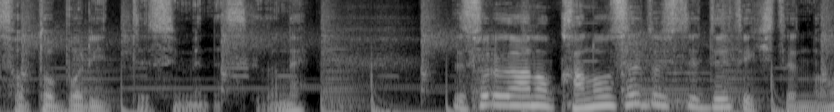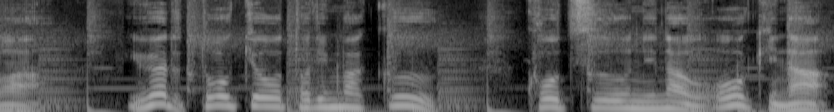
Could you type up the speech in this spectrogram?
外堀って水面ですけどね。でそれがあの可能性として出てきてるのはいわゆる東京を取り巻く交通を担う大きな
